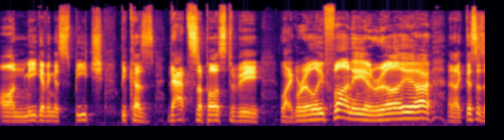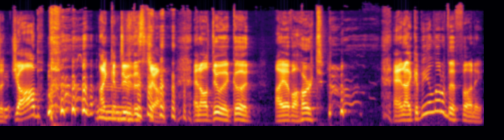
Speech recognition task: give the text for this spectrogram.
on me giving a speech because that's supposed to be like really funny and really hard. and like this is a job. I can do this job and I'll do it good. I have a heart. and I could be a little bit funny,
